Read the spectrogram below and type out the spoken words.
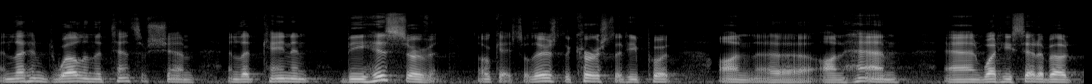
and let him dwell in the tents of Shem, and let Canaan be his servant. Okay, so there's the curse that he put on, uh, on Ham and what he said about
